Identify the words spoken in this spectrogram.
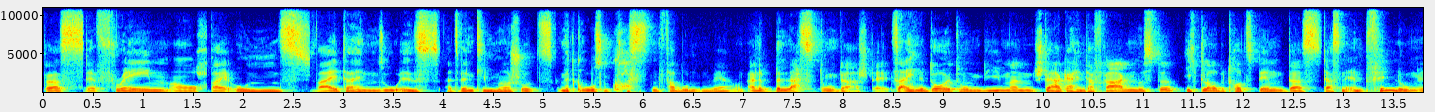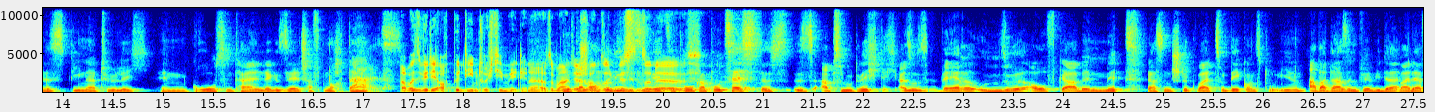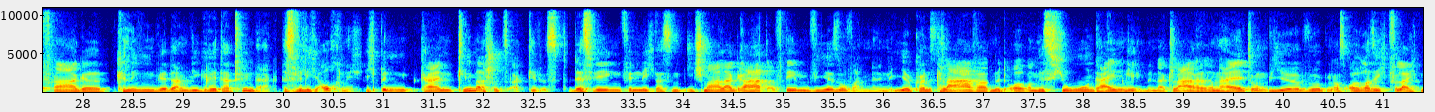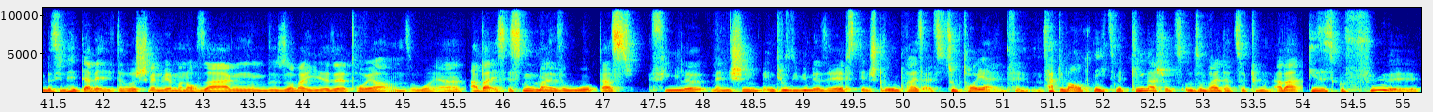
dass der Frame auch bei uns weiterhin so ist, als wenn Klimaschutz mit großen Kosten verbunden wäre und eine Belastung darstellt. Das ist eigentlich eine Deutung, die man stärker hinterfragen müsste. Ich glaube trotzdem, dass das eine Empfindung ist, die natürlich in großen Teilen der Gesellschaft noch da ist. Aber sie wird ja auch bedient durch die Medien. Ne? Also man wird hat ja schon so ein bisschen so ein reziproker Prozess. Das ist absolut richtig. Also es wäre unsere Aufgabe, mit das ein Stück weit zu dekonstruieren. Aber da sind wir wieder bei der Frage, klingen wir dann wie Greta Thunberg? Das will ich auch nicht. Ich bin kein Klimaschutzaktivist. Deswegen finde ich das ein schmaler Grad, auf dem wir so wandeln. Ihr könnt klarer mit eurer Mission reingehen, mit einer klareren Haltung. Wir wirken aus eurer Sicht vielleicht ein bisschen hinterwälterisch, wenn wir immer noch sagen, das ist aber hier sehr teuer und so. Ja. Aber es ist nun mal so, dass viele Menschen, inklusive mir selbst, den Strompreis als zu teuer empfinden. Das hat überhaupt nichts mit Klimaschutz und so weiter zu tun. Aber dieses Gefühl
